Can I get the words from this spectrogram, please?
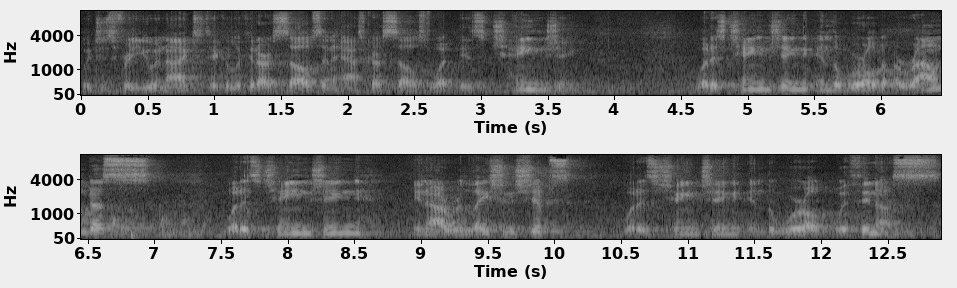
which is for you and I to take a look at ourselves and ask ourselves what is changing. What is changing in the world around us? What is changing in our relationships? What is changing in the world within us?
